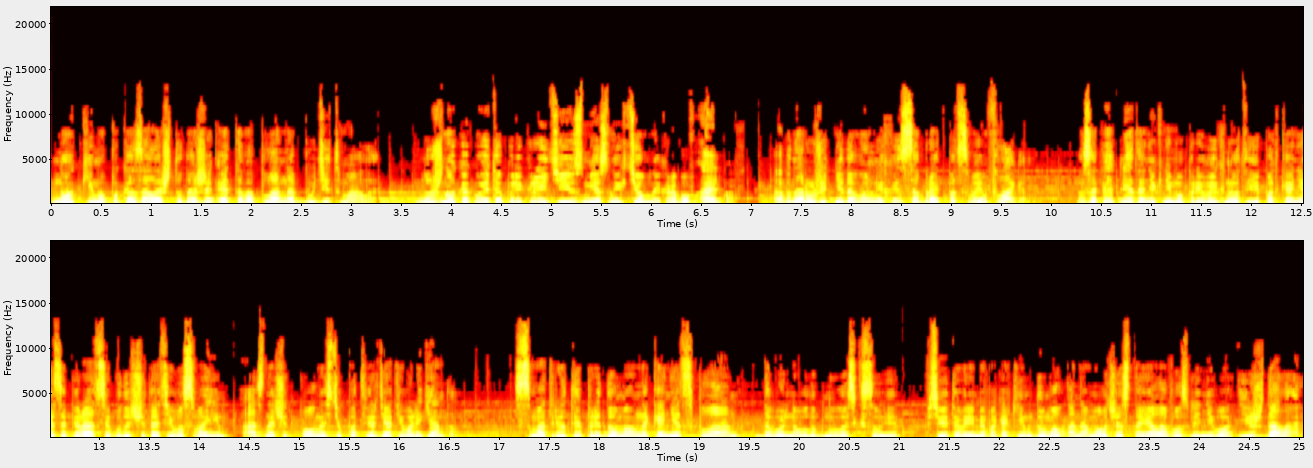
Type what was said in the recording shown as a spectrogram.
Но Киму показалось, что даже этого плана будет мало. Нужно какое-то прикрытие из местных темных рабов-альвов, обнаружить недовольных и собрать под своим флагом. За пять лет они к нему привыкнут и под конец операции будут считать его своим, а значит полностью подтвердят его легенду. «Смотрю, ты придумал, наконец, план», — довольно улыбнулась Ксуи. Все это время, пока Ким думал, она молча стояла возле него и ждала.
